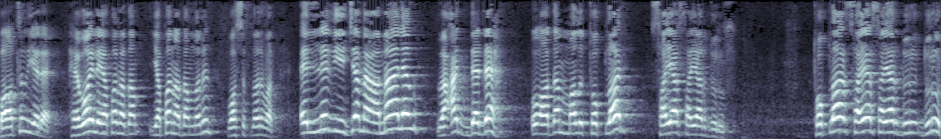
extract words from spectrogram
batıl yere heva yapan adam yapan adamların vasıfları var. Ellezî cema'a mâlev ve addedeh. O adam malı toplar, sayar sayar durur. Toplar, sayar sayar durur.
